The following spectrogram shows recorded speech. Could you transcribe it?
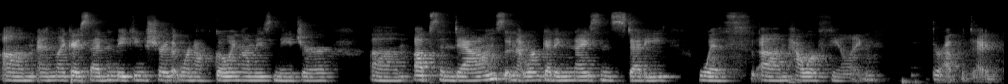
Um, and like I said, making sure that we're not going on these major um, ups and downs and that we're getting nice and steady with um, how we're feeling throughout the day.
